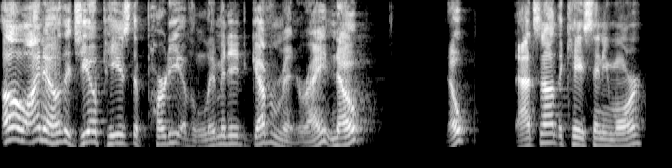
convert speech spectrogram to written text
Oh, I know. The GOP is the party of limited government, right? Nope. Nope. That's not the case anymore.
